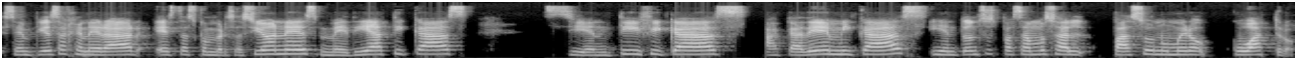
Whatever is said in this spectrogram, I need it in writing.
se empieza a generar estas conversaciones mediáticas, científicas, académicas, y entonces pasamos al paso número cuatro,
